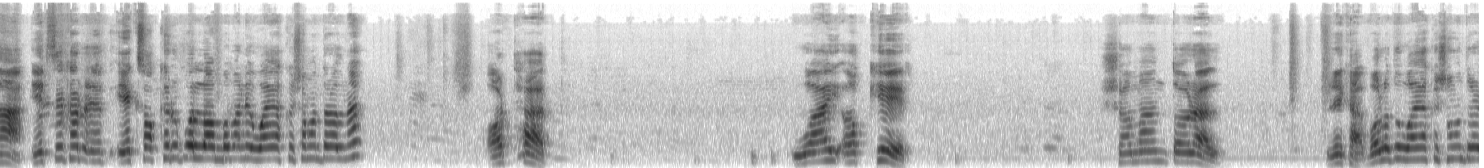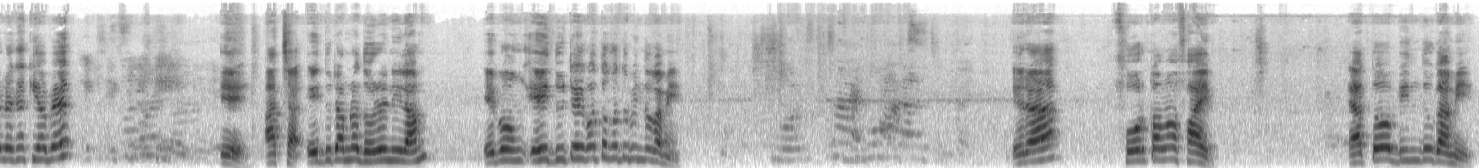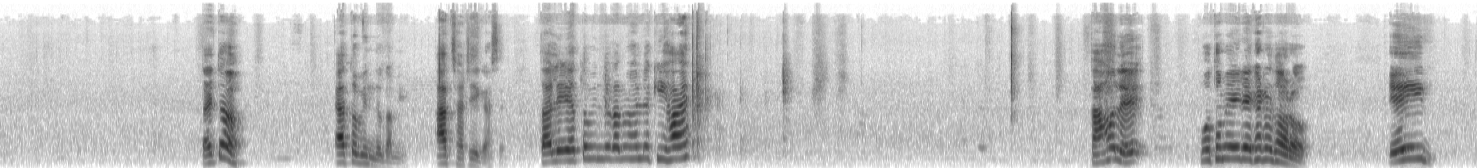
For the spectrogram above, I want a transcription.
না এক্স অক্ষের এক্স অক্ষের উপর লম্ব মানে ওয়াই অক্ষের সমান্তরাল না? অর্থাৎ ওয়াই অক্ষের সমান্তরাল রেখা। বলো তো ওয়াই অক্ষের সমান্তরাল রেখা কি হবে? এ আচ্ছা এই দুটো আমরা ধরে নিলাম, এবং এই দুইটাই কত কত বিন্দুগামী? এরা ফোর কমা ফাইভ এত বিন্দুগামী। তাই তো? এত বিন্দুগামী। আচ্ছা ঠিক আছে। তাহলে এত বিন্দুগামী হলে কি হয়? তাহলে প্রথমে এই রেখাটা ধরো। এই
